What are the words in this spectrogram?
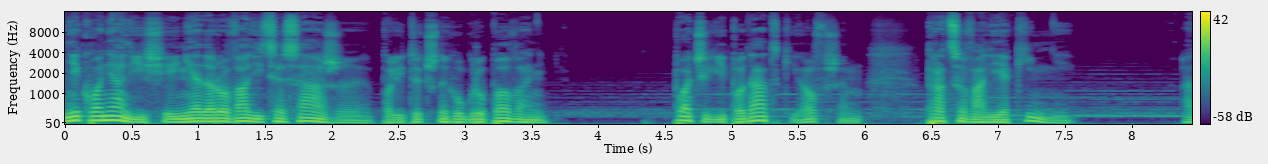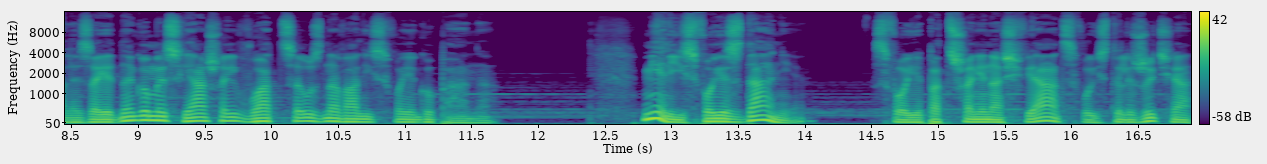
Nie kłaniali się i nie darowali cesarzy, politycznych ugrupowań. Płacili podatki, owszem, pracowali jak inni, ale za jednego Mesjasza i władcę uznawali swojego Pana. Mieli swoje zdanie, swoje patrzenie na świat, swój styl życia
